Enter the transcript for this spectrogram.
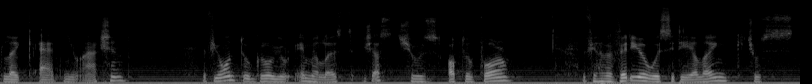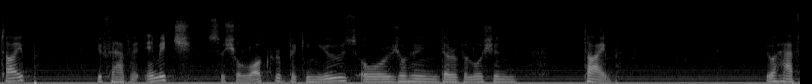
click add new action. If you want to grow your email list just choose opt-in form if you have a video with CTA link choose type. If you have an image social locker breaking news or joining the revolution type you have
